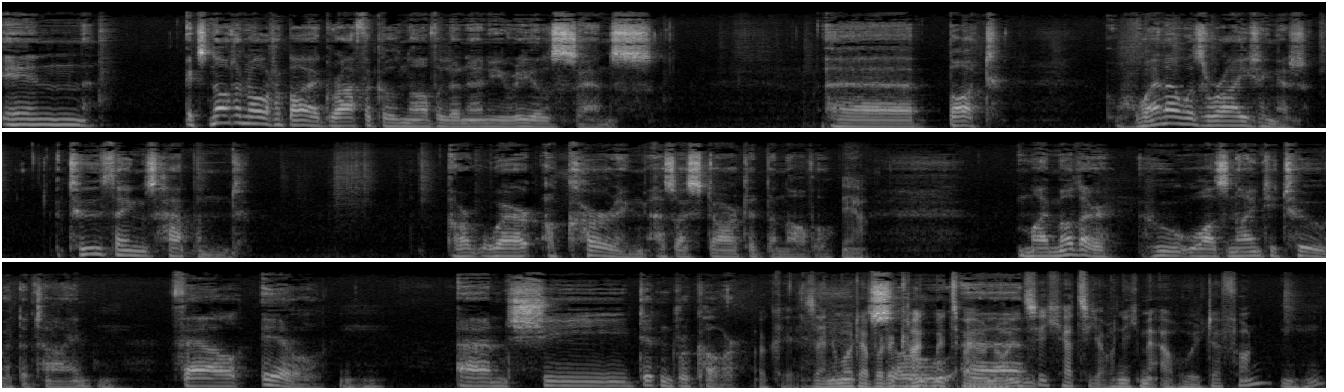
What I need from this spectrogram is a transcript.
in it's not an autobiographical novel in any real sense, uh, but when I was writing it, two things happened or were occurring as I started the novel. Yeah. My mother, who was 92 at the time, fell ill and she didn't recover. Okay. Seine Mutter wurde So, krank mit 92, hat sich auch nicht mehr erholt davon. Mhm.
